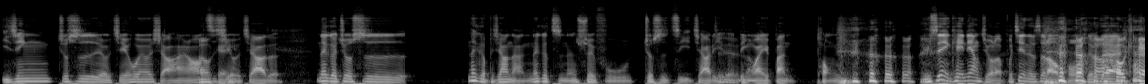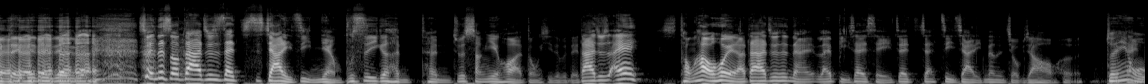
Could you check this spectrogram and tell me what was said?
已经就是有结婚有小孩，然后自己有家的，那个就是那个比较难，那个只能说服就是自己家里的另外一半。同意，女生也可以酿酒了，不见得是老婆，对不对？OK，对对对对对。所以那时候大家就是在家里自己酿，不是一个很很就是商业化的东西，对不对？大家就是哎、欸、同好会啦，大家就是来来比赛，谁在在自己家里酿的酒比较好喝。对，因为我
